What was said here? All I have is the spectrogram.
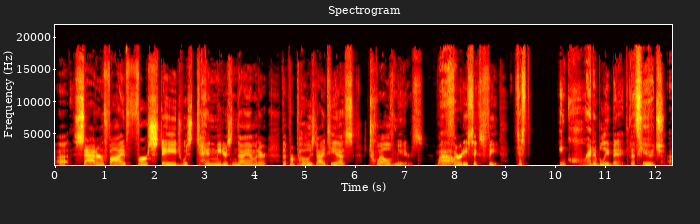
Uh, Saturn V first stage was 10 meters in diameter. The proposed ITS, 12 meters. Wow. 36 feet. Just incredibly big. That's huge. Uh,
